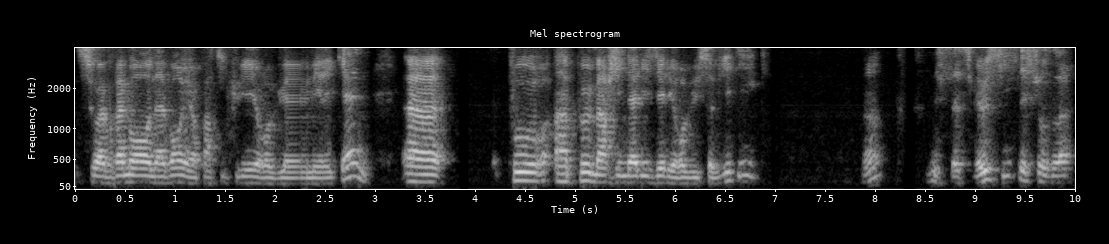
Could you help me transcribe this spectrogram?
soient vraiment en avant, et en particulier les revues américaines, euh, pour un peu marginaliser les revues soviétiques. Hein? Ça se fait aussi, ces choses-là.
